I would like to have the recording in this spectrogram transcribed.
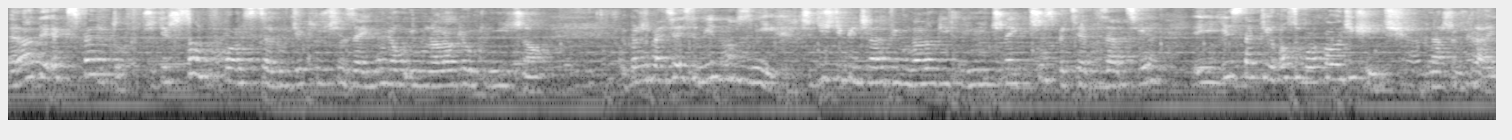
rady ekspertów. Przecież są w Polsce ludzie, którzy się zajmują immunologią kliniczną. Proszę Państwa, jestem jedną z nich. 35 lat w immunologii klinicznej, trzy specjalizacje. Jest takich osób około 10 w naszym kraju.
